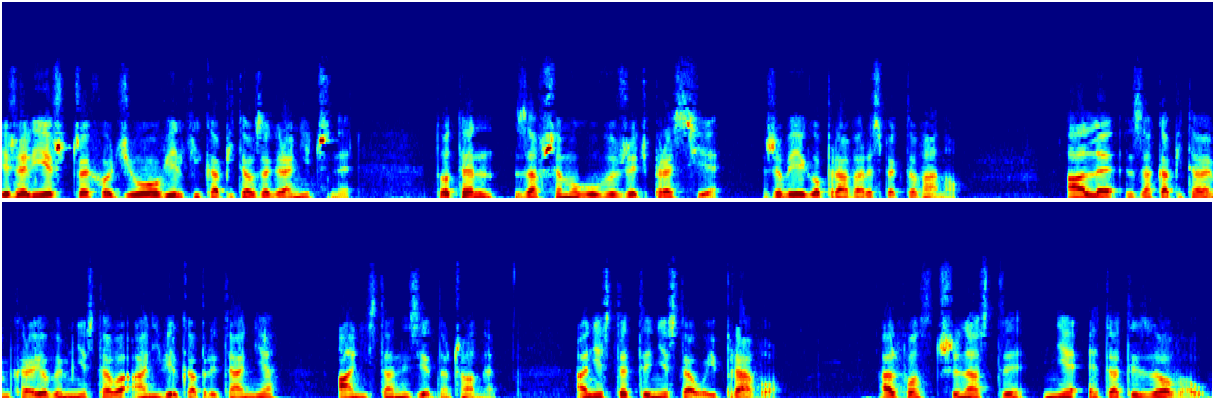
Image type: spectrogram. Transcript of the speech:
Jeżeli jeszcze chodziło o wielki kapitał zagraniczny, to ten zawsze mógł wywrzeć presję, żeby jego prawa respektowano. Ale za kapitałem krajowym nie stała ani Wielka Brytania, ani Stany Zjednoczone. A niestety nie stało i prawo. Alfons XIII nie etatyzował.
